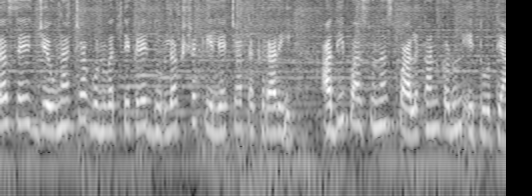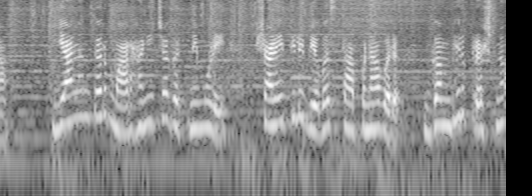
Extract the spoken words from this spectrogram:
तसेच जेवणाच्या गुणवत्तेकडे दुर्लक्ष केल्याच्या तक्रारी आधीपासूनच पालकांकडून येत होत्या. यानंतर मारहाणीच्या घटनेमुळे शाळेतील व्यवस्थापनावर गंभीर प्रश्न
